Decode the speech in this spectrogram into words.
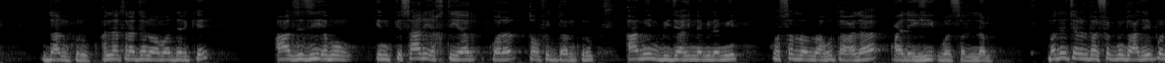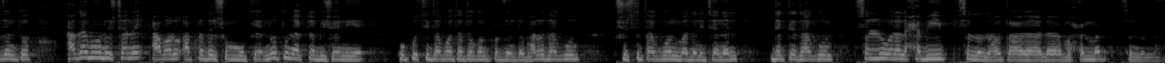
দান করুক। আল্লাহ তালা যেন আমাদেরকে আজিজি এবং ইনকিসারি এখতিয়ার করার তৌফিক দান করুক। আমিন বিজাহিন নবীন আমিন ওসল্লাহ তালা আলহি ওসাল্লাম মাদের চ্যানেল দর্শক কিন্তু আজ এই পর্যন্ত। আগামী অনুষ্ঠানে আবারও আপনাদের সম্মুখে নতুন একটা বিষয় নিয়ে উপস্থিত হব। ততক্ষণ পর্যন্ত ভালো থাকুন, সুস্থ থাকুন, মাদানী চ্যানেল দেখতে থাকুন। সল্লু আল হাবিব সাল্লাহ তাল মোহাম্মদ সাল্লাহ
